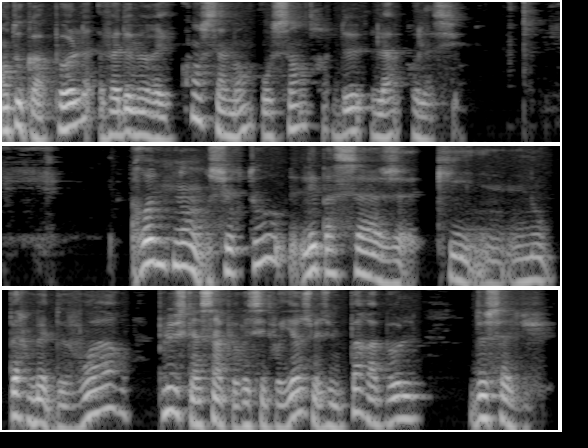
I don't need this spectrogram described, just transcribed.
En tout cas, Paul va demeurer constamment au centre de la relation. Retenons surtout les passages qui nous permettent de voir plus qu'un simple récit de voyage, mais une parabole de salut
